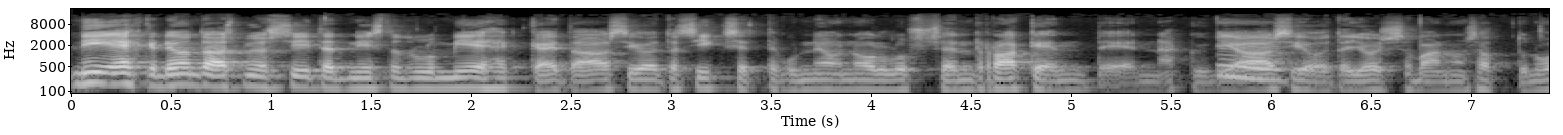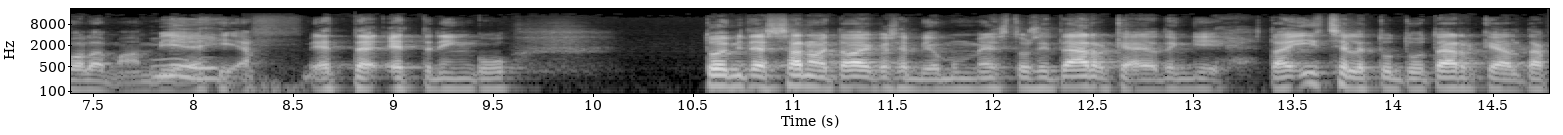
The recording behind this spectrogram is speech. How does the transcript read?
Niin, ehkä ne on taas myös siitä, että niistä on tullut miehekkäitä asioita siksi, että kun ne on ollut sen rakenteen näkyviä mm. asioita, joissa vaan on sattunut olemaan niin. miehiä. Niin. Että, että niin kuin, toi mitä sanoit aikaisemmin on mun mielestä tosi tärkeä jotenkin, tai itselle tuntuu tärkeältä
